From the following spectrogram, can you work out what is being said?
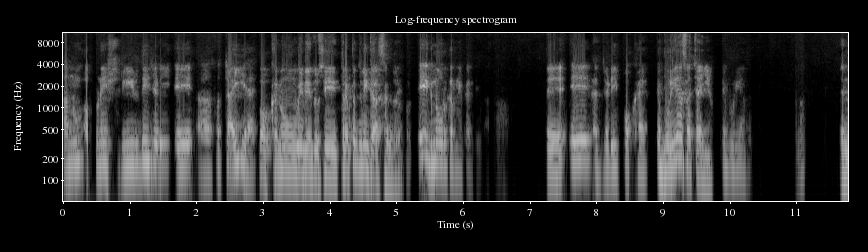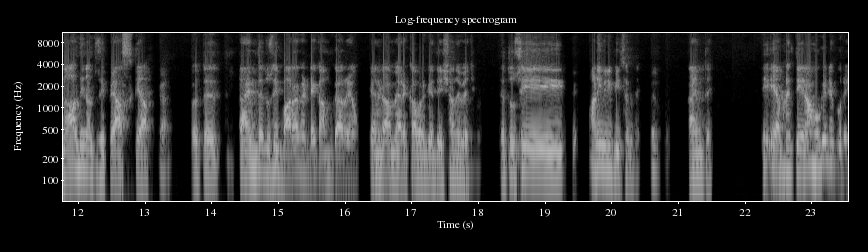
ਸਾਨੂੰ ਆਪਣੇ ਸਰੀਰ ਦੀ ਜਿਹੜੀ ਇਹ ਸੱਚਾਈ ਹੈ ਭੁੱਖ ਨੂੰ ਵੀ ਨਹੀਂ ਤੁਸੀਂ ਤ੍ਰਿਪਤ ਨਹੀਂ ਕਰ ਸਕਦੇ। ਇਹ ਇਗਨੋਰ ਕਰਨੀ ਪੈਂਦੀ ਹੈ। ਤੇ ਇਹ ਜਿਹੜੀ ਭੁੱਖ ਹੈ ਇਹ ਬੁਰੀਆਂ ਸੱਚਾਈਆਂ। ਇਹ ਬੁਰੀਆਂ ਤੇ ਨਾਲ ਦੀ ਨਾਲ ਤੁਸੀਂ ਪਿਆਸ ਪਿਆਸ। ਤੇ ਟਾਈਮ ਤੇ ਤੁਸੀਂ 12 ਘੰਟੇ ਕੰਮ ਕਰ ਰਹੇ ਹੋ ਕੈਨੇਡਾ ਅਮਰੀਕਾ ਵਰਗੇ ਦੇਸ਼ਾਂ ਦੇ ਵਿੱਚ। ਤੇ ਤੁਸੀਂ ਪਾਣੀ ਵੀ ਨਹੀਂ ਪੀ ਸਕਦੇ। ਬਿਲਕੁਲ। ਟਾਈਮ ਤੇ। ਤੇ ਇਹ ਆਪਣੇ 13 ਹੋ ਗਏ ਨੇ ਪੂਰੇ?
